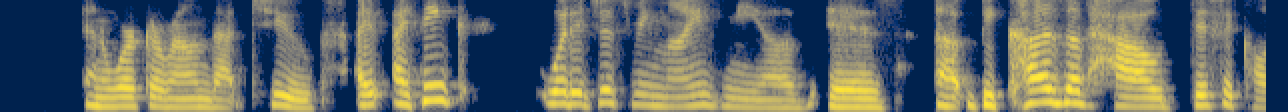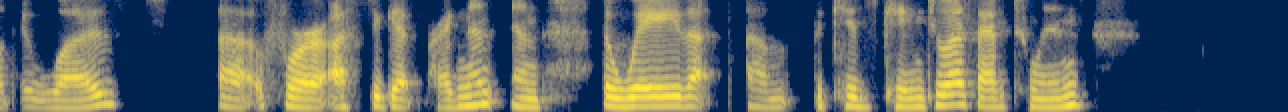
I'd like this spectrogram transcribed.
and work around that too. I, I think what it just reminds me of is uh, because of how difficult it was uh, for us to get pregnant and the way that um, the kids came to us, I have twins,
